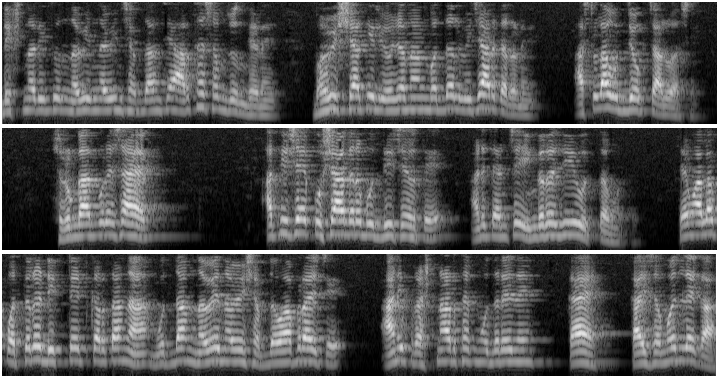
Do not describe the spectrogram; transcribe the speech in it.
डिक्शनरीतून नवीन नवीन शब्दांचे अर्थ समजून घेणे भविष्यातील योजनांबद्दल विचार करणे असला उद्योग चालू असे शृंगारपुरे साहेब अतिशय कुशाग्र बुद्धीचे होते आणि त्यांचे इंग्रजीही उत्तम होते. ते मला पत्र डिक्टेट करताना मुद्दाम नवे नवे शब्द वापरायचे आणि प्रश्नार्थक मुद्रेने काय काही समजले का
